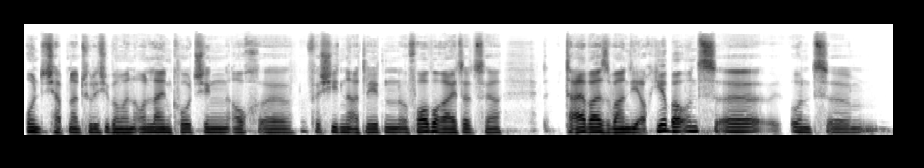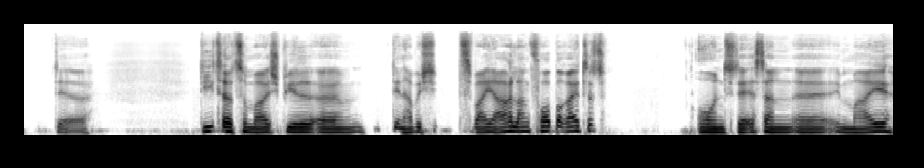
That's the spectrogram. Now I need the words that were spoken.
Und ich habe natürlich über mein Online-Coaching auch äh, verschiedene Athleten vorbereitet. Ja. Teilweise waren die auch hier bei uns äh, und ähm, der Dieter zum Beispiel, ähm, den habe ich zwei Jahre lang vorbereitet. Und der ist dann äh, im Mai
